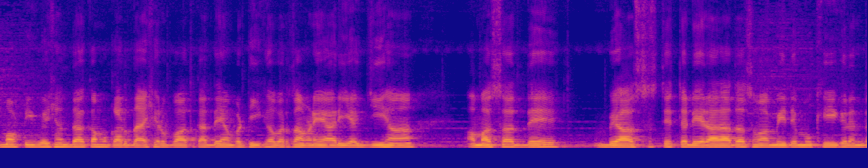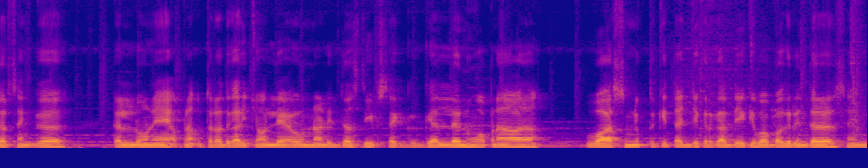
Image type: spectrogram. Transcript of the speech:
ਮੋਟੀਵੇਸ਼ਨ ਦਾ ਕੰਮ ਕਰਦਾ ਹੈ। ਸ਼ੁਰੂਆਤ ਕਰਦੇ ਹਾਂ ਵੱਡੀ ਖਬਰ ਸਾਹਮਣੇ ਆ ਰਹੀ ਹੈ। ਜੀ ਹਾਂ, ਅੰਮ੍ਰਿਤਸਰ ਦੇ ਬਿਆਸ ਸਥਿਤ ਡੇਰਾ ਰਾਧਾ ਸਵਾਮੀ ਦੇ ਮੁਖੀ ਗੁਰਿੰਦਰ ਸਿੰਘ ਢਿੱਲੋਂ ਨੇ ਆਪਣਾ ਉੱਤਰਾਧਿਕਾਰੀ ਚੁਣ ਲਿਆ। ਉਹਨਾਂ ਨੇ ਜਸਦੀਪ ਸਿੰਘ ਗਿੱਲ ਨੂੰ ਆਪਣਾ ਵਾਰਸ ਨਿਯੁਕਤ ਕੀਤਾ। ਜ਼ਿਕਰ ਕਰਦੇ ਕਿ ਬਾਬਾ ਗੁਰਿੰਦਰ ਸਿੰਘ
